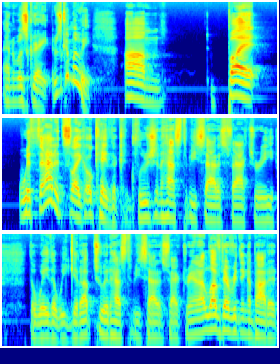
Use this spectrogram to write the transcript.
and it was great. It was a good movie. Um, but with that, it's like okay, the conclusion has to be satisfactory. The way that we get up to it has to be satisfactory, and I loved everything about it.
